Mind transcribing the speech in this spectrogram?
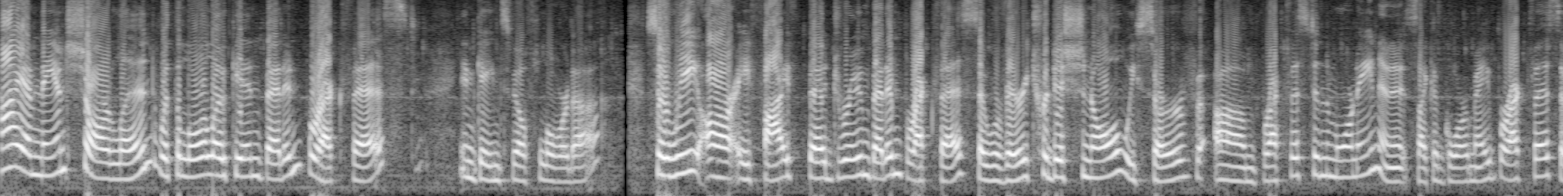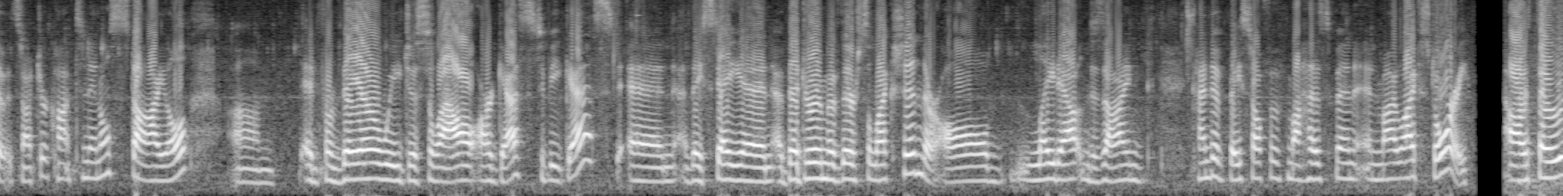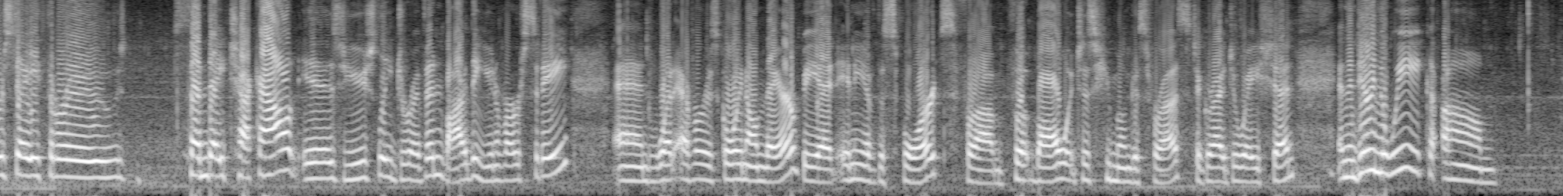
Hi, I'm Nan Charland with the Laurel Oak Inn Bed and Breakfast in Gainesville, Florida. So we are a five bedroom bed and breakfast. So we're very traditional. We serve um, breakfast in the morning and it's like a gourmet breakfast. So it's not your continental style. Um, and from there we just allow our guests to be guests and they stay in a bedroom of their selection. They're all laid out and designed kind of based off of my husband and my life story. Our Thursday through Sunday checkout is usually driven by the university and whatever is going on there, be it any of the sports from football, which is humongous for us, to graduation. And then during the week, um,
